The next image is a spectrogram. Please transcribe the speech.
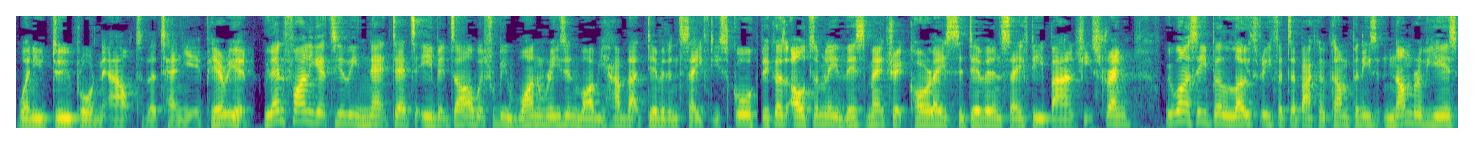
when you do broaden it out to the 10 year period. We then finally get to the net debt to EBITDA, which will be one reason why we have that dividend safety score, because ultimately this metric correlates to dividend safety, balance sheet strength we want to see below three for tobacco companies. Number of years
